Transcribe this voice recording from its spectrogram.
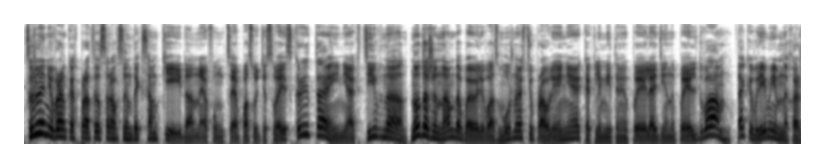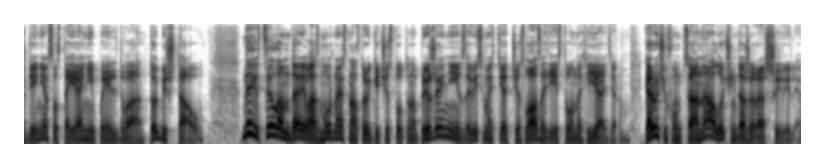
К сожалению, в рамках процессоров с индексом K данная функция по сути своей скрыта и неактивна, но даже нам добавили возможность управления как лимитами PL1 и PL2, так и временем нахождения в состоянии PL2, то бишь тау. Да и в целом дали возможность настройки частоты напряжений в зависимости от числа задействованных ядер. Короче, функционал очень даже расширили.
